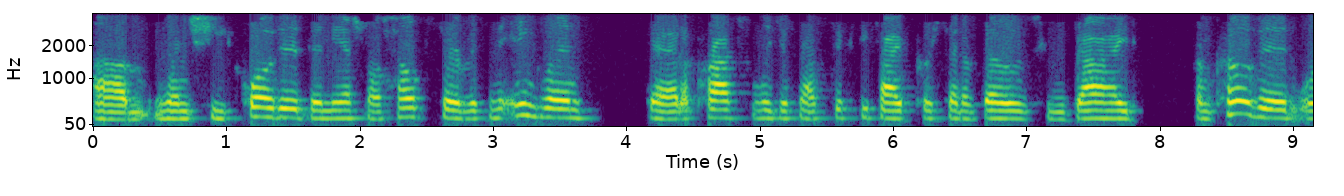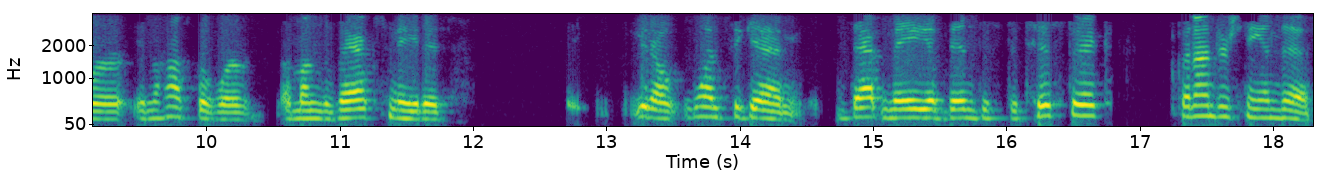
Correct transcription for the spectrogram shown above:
Um, when she quoted the National Health Service in England that approximately just now 65% of those who died from COVID were in the hospital were among the vaccinated. You know, once again, that may have been the statistic, but understand this.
